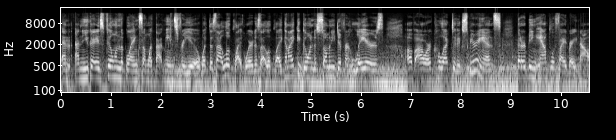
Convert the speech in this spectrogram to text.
And and you guys fill in the blanks on what that means for you. What does that look like? Where does that look like? And I could go into so many different layers of our collective experience that are being amplified right now.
